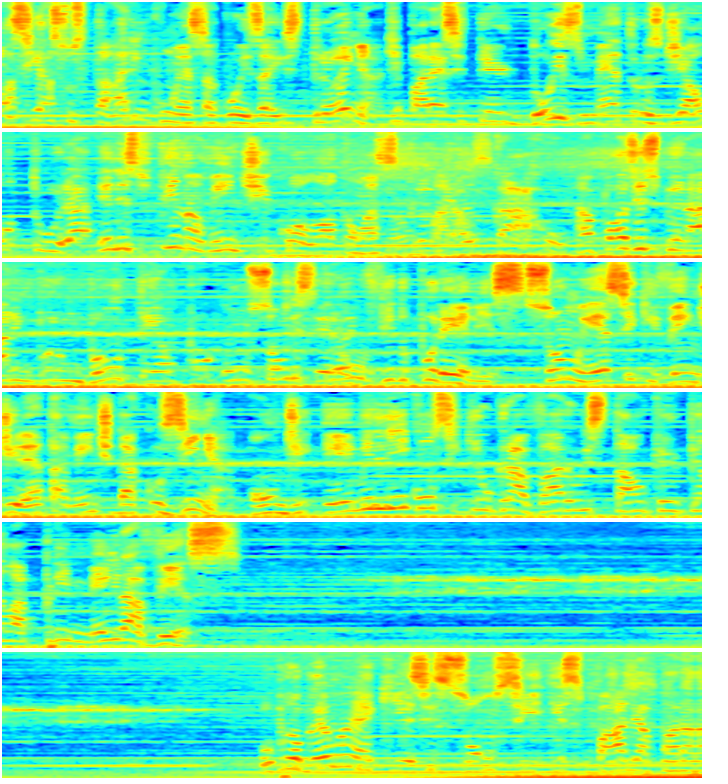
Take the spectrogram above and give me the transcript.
Após se assustarem com essa coisa estranha, que parece ter 2 metros de altura, eles finalmente colocam as para o carro. Após esperarem por um bom tempo, um som será ouvido por eles. Som esse que vem diretamente da cozinha, onde Emily conseguiu gravar o Stalker pela primeira vez. O problema é que esse som se espalha para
